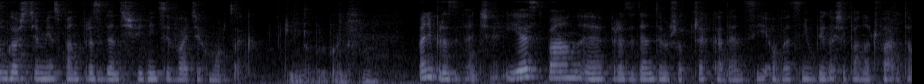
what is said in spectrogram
Naszym gościem jest pan prezydent Świdnicy Wojciech Murcek. Dzień dobry Państwu. Panie prezydencie, jest pan y, prezydentem już od trzech kadencji, obecnie ubiega się pan o czwartą.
